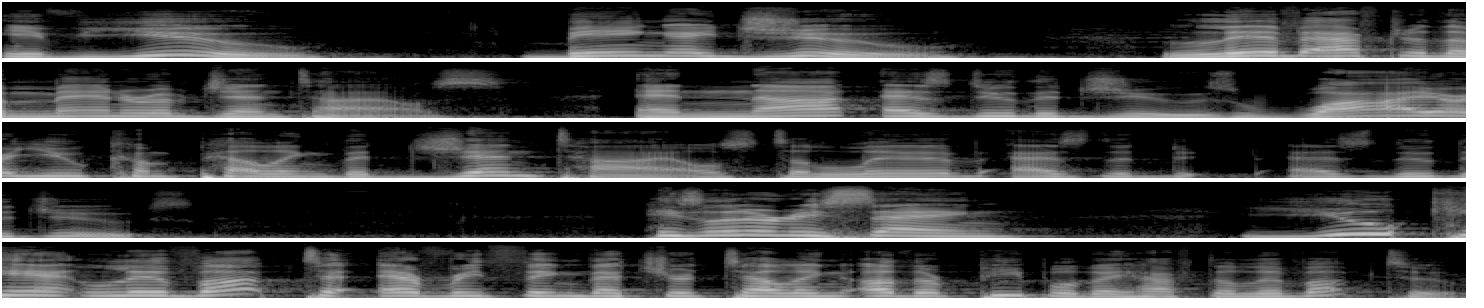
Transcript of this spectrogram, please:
if you, being a Jew, live after the manner of Gentiles, and not as do the Jews, why are you compelling the Gentiles to live as, the, as do the Jews? He's literally saying, you can't live up to everything that you're telling other people they have to live up to.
